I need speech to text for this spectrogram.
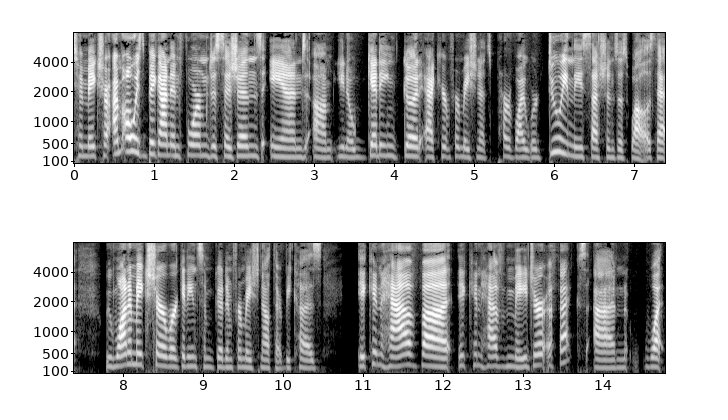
to make sure. I'm always big on informed decisions and, um, you know, getting good, accurate information. That's part of why we're doing these sessions as well, is that we want to make sure we're getting some good information out there because it can have uh, it can have major effects on what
